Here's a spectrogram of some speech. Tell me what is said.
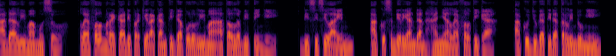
Ada lima musuh. Level mereka diperkirakan 35 atau lebih tinggi. Di sisi lain, aku sendirian dan hanya level 3. Aku juga tidak terlindungi,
